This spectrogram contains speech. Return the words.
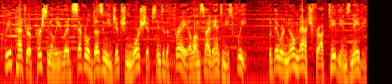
Cleopatra personally led several dozen Egyptian warships into the fray alongside Antony's fleet, but they were no match for Octavian's navy.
